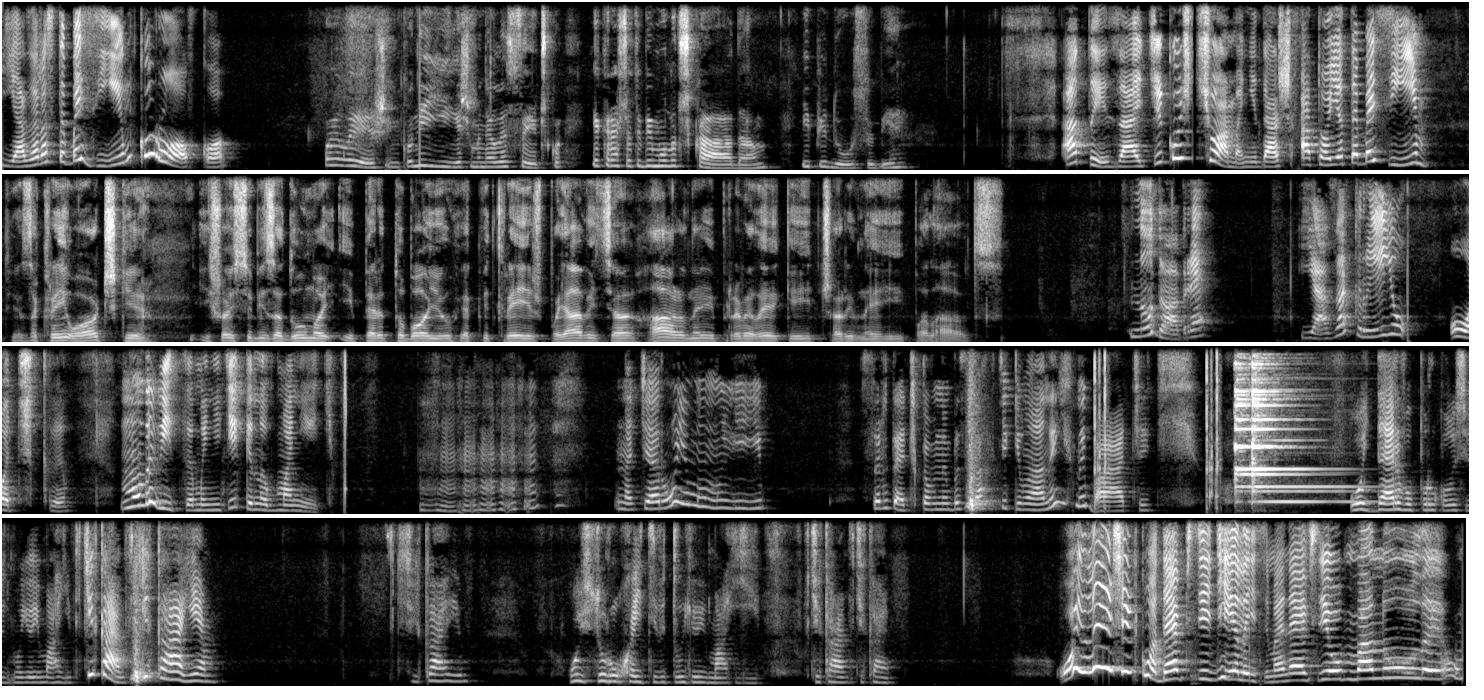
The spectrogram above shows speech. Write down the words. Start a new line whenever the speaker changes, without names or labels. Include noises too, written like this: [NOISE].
Я зараз тебе з'їм, коровко.
Ой, лишенько, не їж мене, лисичко. Я краще тобі молочка дам і піду собі.
А ти, зайчику, що мені даш? А то я тебе з'їм.
Ти закрий очки і щось собі задумай, і перед тобою, як відкриєш, появиться гарний, превеликий чарівний палац.
Ну, добре. Я закрию очки. Ну, дивіться, мені тільки не обманіть. [LAUGHS] Начаруємо ми її сердечка в небесах, тільки вона їх не бачить. Ой, дерево порухалось від моєї магії. Втікаємо, втікаємо. Втікаємо. Ой, все рухається від твоєї магії. Втікаємо, втікаємо. Ой, лишенько, де всі ділись? Мене всі обманули.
